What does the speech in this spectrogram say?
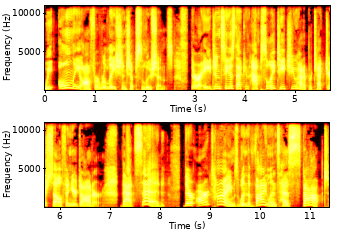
We only offer relationship solutions. There are agencies that can absolutely teach you how to protect yourself and your daughter. That said, there are times when the violence has stopped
